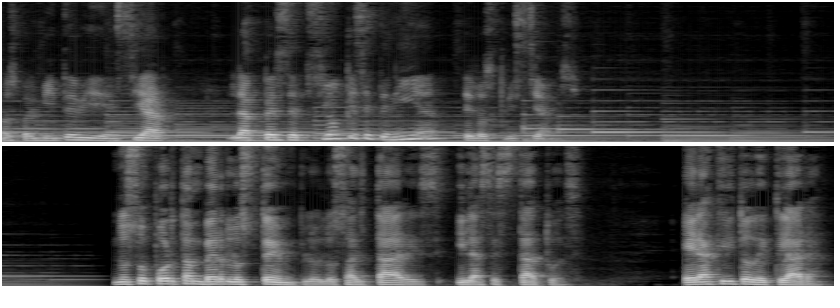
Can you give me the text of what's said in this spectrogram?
nos permite evidenciar la percepción que se tenía de los cristianos. No soportan ver los templos, los altares y las estatuas. Heráclito declara,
